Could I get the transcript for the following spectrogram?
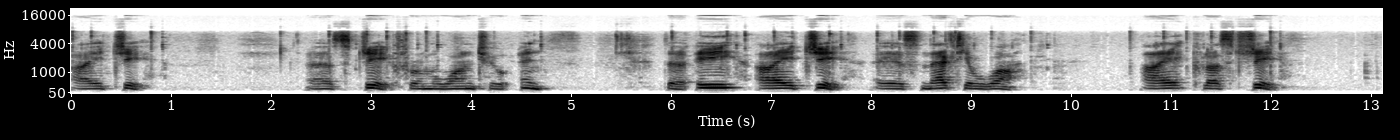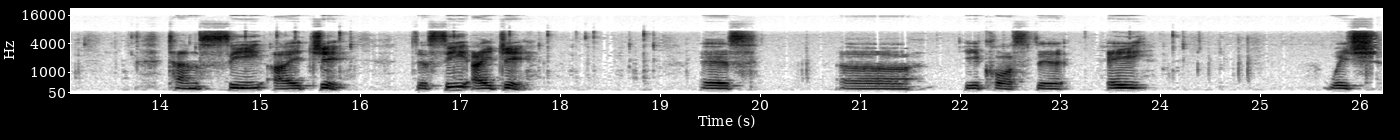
I G as J from 1 to N. The aij is negative 1 I plus J times Cij. The Cij is uh, equals the A which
